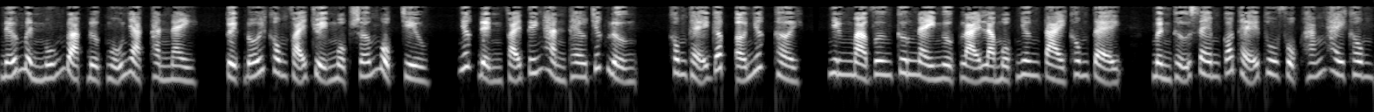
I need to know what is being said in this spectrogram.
nếu mình muốn đoạt được ngũ nhạc thành này, tuyệt đối không phải chuyện một sớm một chiều, nhất định phải tiến hành theo chất lượng, không thể gấp ở nhất thời, nhưng mà vương cương này ngược lại là một nhân tài không tệ, mình thử xem có thể thu phục hắn hay không,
